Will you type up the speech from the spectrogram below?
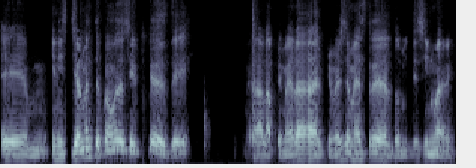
eh, inicialmente podemos decir que desde la primera, el primer semestre del 2019,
